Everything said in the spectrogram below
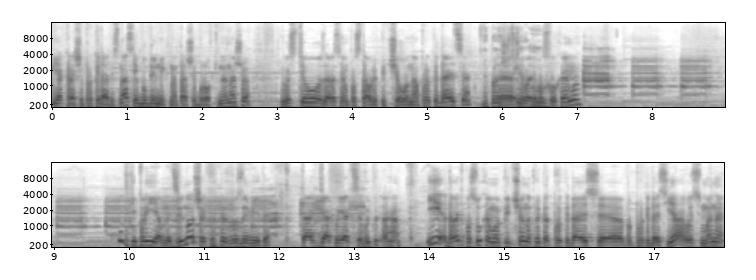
як краще прокидатись. У нас є будильник Наташі Бровкіна, нашого гостєвого. Зараз я вам поставлю, під що вона прокидається. Напевно, що Е, таке Давайте послухаємо. Ну, такий приємний дзвіночок, ви ж розумієте. Так, дякую, як це виклик. Ага. І давайте послухаємо, під що, наприклад, прокидаюсь, е, прокидаюсь я. Ось у мене,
